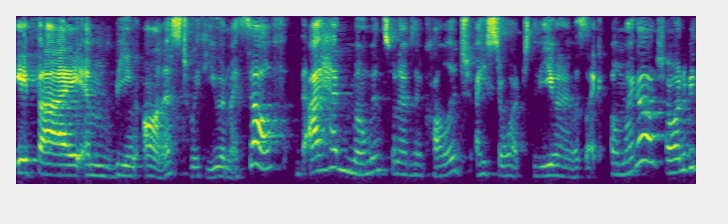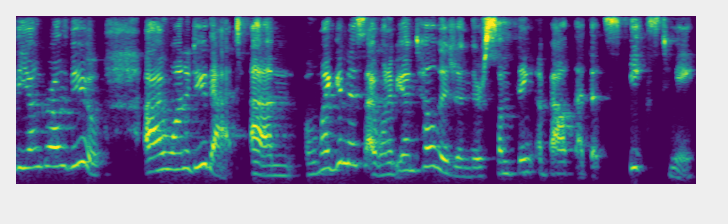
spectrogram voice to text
if I am being honest with you and myself, I had moments when I was in college. I used to watch The View and I was like, oh my gosh, I want to be the young girl on The View. I want to do that. Um, oh my goodness, I want to be on television. There's something about that that speaks to me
